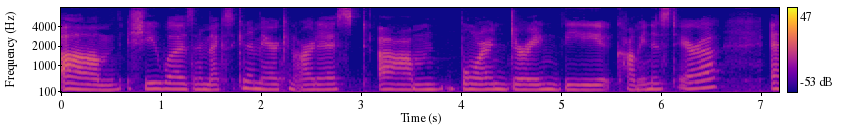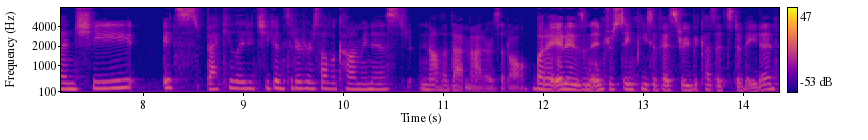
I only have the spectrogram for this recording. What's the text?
Um, she was a Mexican American artist, um, born during the communist era, and she. It's speculated she considered herself a communist. Not that that matters at all, but it is an interesting piece of history because it's debated.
